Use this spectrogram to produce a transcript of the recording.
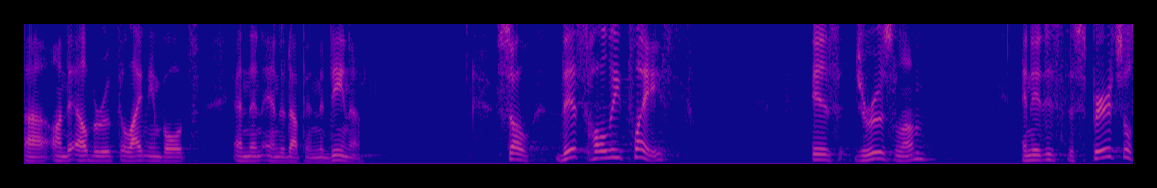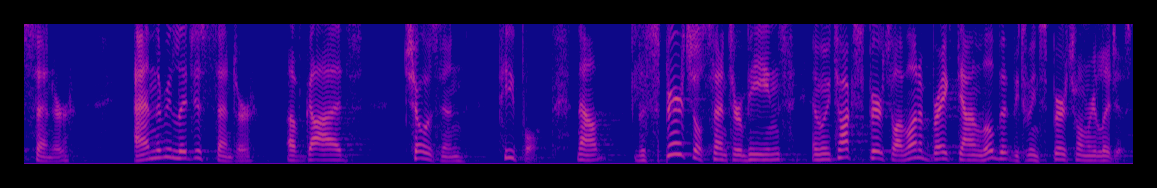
uh, on the El Buraq, the lightning bolts, and then ended up in Medina. So, this holy place is Jerusalem and it is the spiritual center and the religious center of God's chosen people. Now, the spiritual center means, and when we talk spiritual, I want to break down a little bit between spiritual and religious.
